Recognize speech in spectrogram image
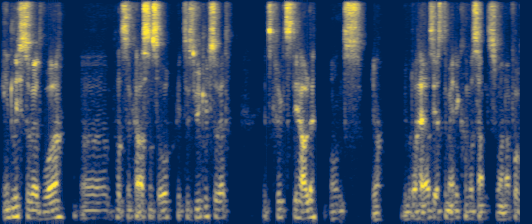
endlich soweit war, äh, hat es dann Kassen so, jetzt ist es wirklich soweit, jetzt kriegt es die Halle. Und ja, wie wir da heuer das erste Mal reingekommen sind, es waren einfach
